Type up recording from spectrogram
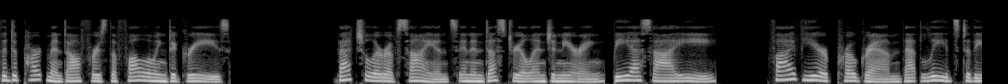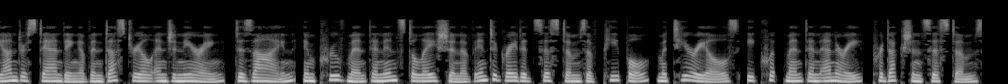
The department offers the following degrees: Bachelor of Science in Industrial Engineering (BSIE), Five-year program that leads to the understanding of industrial engineering, design, improvement and installation of integrated systems of people, materials, equipment and energy, production systems,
